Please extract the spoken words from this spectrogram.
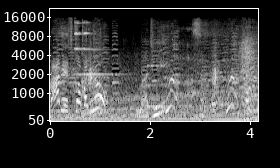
Rabbits, come on, you! Imagine!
